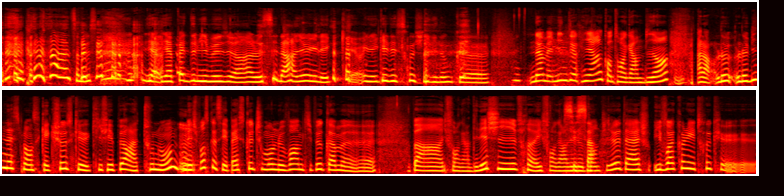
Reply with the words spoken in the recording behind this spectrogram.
Il n'y a, pas de demi-mesure. Hein. Le scénario, il est, il est catastrophique. Donc, euh, Non, mais mine de rien, quand on regarde bien. Alors, le, le business plan, c'est quelque chose que, qui fait peur à tout le monde. Mm. Mais je pense que c'est parce que tout le monde le voit un petit peu comme. Euh, ben, il faut regarder les chiffres, il faut regarder le plan de pilotage. Il voit que les trucs. Euh,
